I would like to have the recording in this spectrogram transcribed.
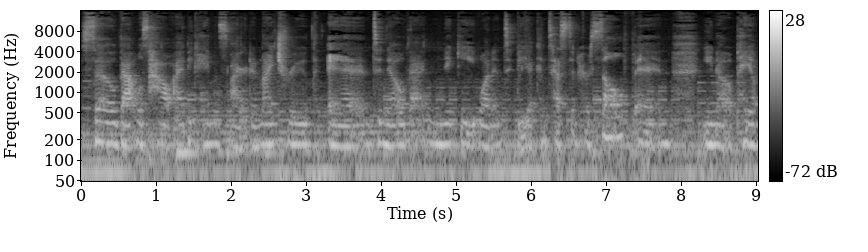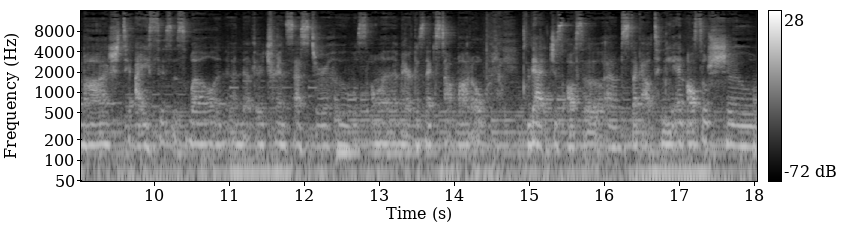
So that was how I became inspired in my truth, and to know that Nikki wanted to be a contestant herself, and you know, pay homage to Isis as well, and another transester who was on America's Next Top Model. That just also um, stuck out to me, and also showed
